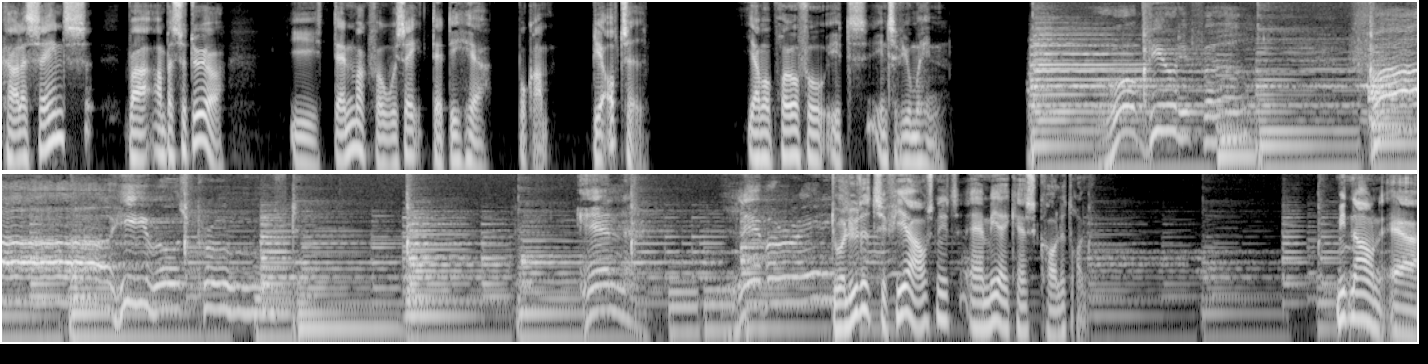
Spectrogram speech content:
Carla Sands var ambassadør i Danmark for USA, da det her program bliver optaget. Jeg må prøve at få et interview med hende. Oh, beautiful, for heroes proved in liberating. Du har lyttet til fire afsnit af Amerikas kolde drøm. Mit navn er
